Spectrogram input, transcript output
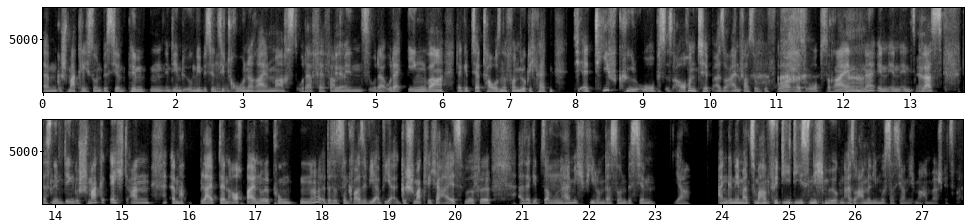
ähm, geschmacklich so ein bisschen pimpen, indem du irgendwie ein bisschen mhm. Zitrone reinmachst oder Pfefferminz ja. oder, oder Ingwer. Da gibt es ja tausende von Möglichkeiten. Die, äh, Tiefkühlobst ist auch ein Tipp. Also einfach so gefrorenes Ach, Obst rein ja. ne, in, in, ins ja. Glas. Das nimmt den Geschmack echt an, ähm, bleibt dann auch bei null Punkten. Ne? Das ist dann quasi wie, wie geschmackliche Eiswürfel. Also da gibt es auch mhm. unheimlich viel, um das so ein bisschen, ja, angenehmer zu machen für die, die es nicht mögen. Also Amelie muss das ja nicht machen beispielsweise.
